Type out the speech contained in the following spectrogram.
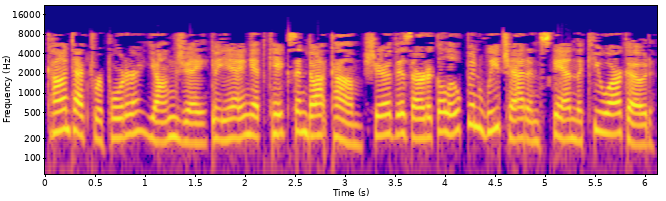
Contact reporter Yang Jie, Yang at Caixin.com. Share this article open WeChat and scan the QR code.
